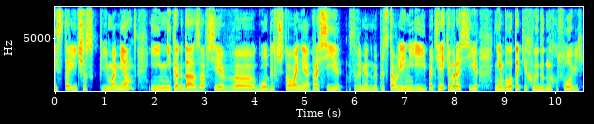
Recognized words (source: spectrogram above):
исторический момент, и никогда за все годы существования России в современном представлении и ипотеки в России не было таких выгодных условий.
